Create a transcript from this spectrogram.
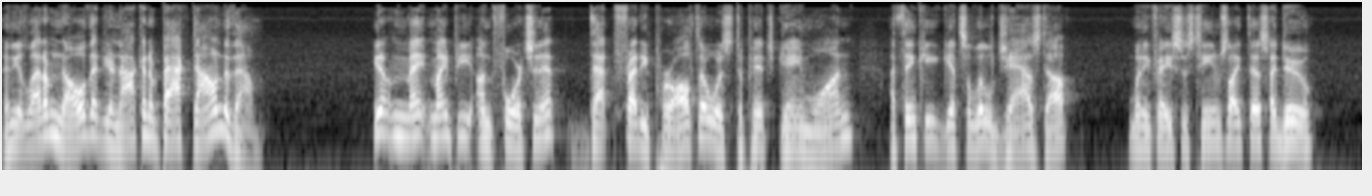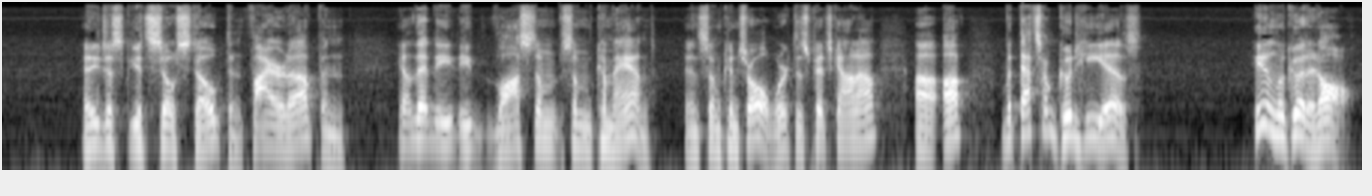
And you let them know that you're not going to back down to them. You know, it might be unfortunate that Freddie Peralta was to pitch game one. I think he gets a little jazzed up when he faces teams like this. I do. And he just gets so stoked and fired up and you know that he, he lost some some command and some control. Worked his pitch count out uh, up, but that's how good he is. He didn't look good at all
